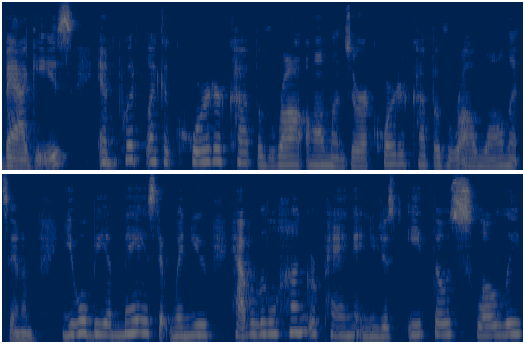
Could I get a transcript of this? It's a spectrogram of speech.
baggies and put like a quarter cup of raw almonds or a quarter cup of raw walnuts in them. You will be amazed at when you have a little hunger pang and you just eat those slowly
